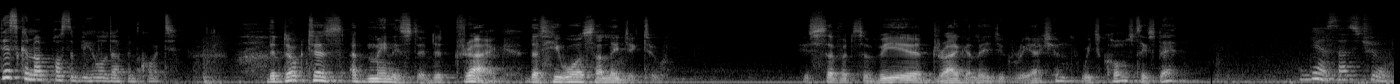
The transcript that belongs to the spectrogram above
This cannot possibly hold up in court. The doctors administered a drug that he was allergic to. He suffered severe drug allergic reaction, which caused his death. Yes, that's true.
